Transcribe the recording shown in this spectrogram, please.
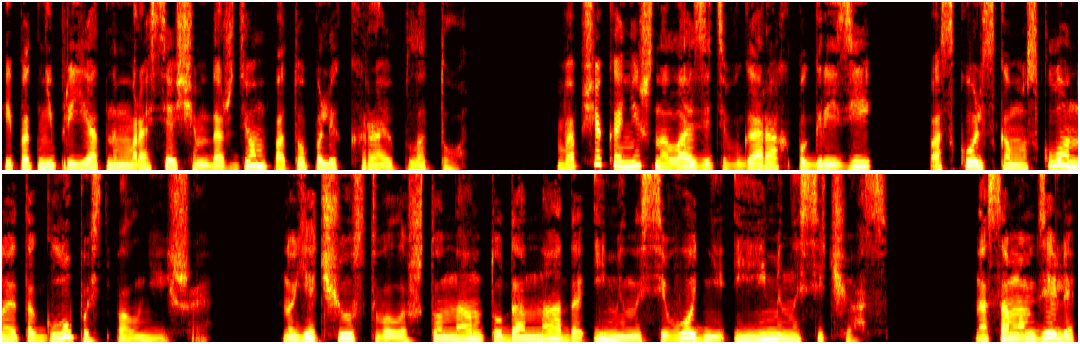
и под неприятным моросящим дождем потопали к краю плато. Вообще, конечно, лазить в горах по грязи, по скользкому склону — это глупость полнейшая. Но я чувствовала, что нам туда надо именно сегодня и именно сейчас. На самом деле,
